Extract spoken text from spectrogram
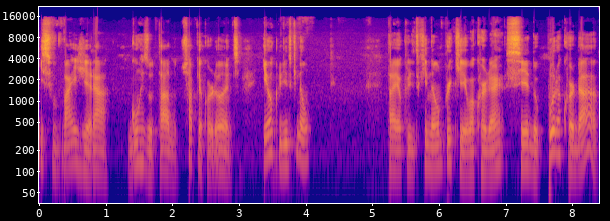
isso vai gerar algum resultado só porque acordou antes? Eu acredito que não. Tá, eu acredito que não, porque o acordar cedo por acordar,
